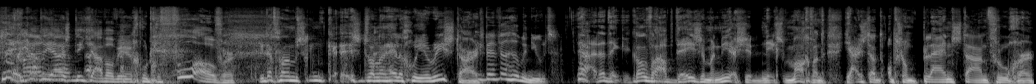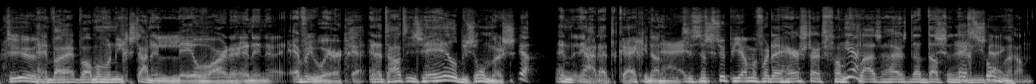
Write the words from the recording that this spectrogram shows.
Nee, ik had er juist dit jaar wel weer een goed gevoel over. Ik dacht van misschien is het wel een hele goede restart. Ik ben wel heel benieuwd. Ja, dat denk ik ook wel. Op deze manier, als je niks mag. Want juist dat op zo'n plein staan vroeger. En waar hebben we allemaal niet gestaan? In Leeuwarden en in eh, everywhere. En het had iets heel bijzonders. Ja. En ja, dat krijg je dan Nee, niet. dus dat is super jammer voor de herstart van het Ja. glazen huis dat dat er niet bij zonde. kan.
